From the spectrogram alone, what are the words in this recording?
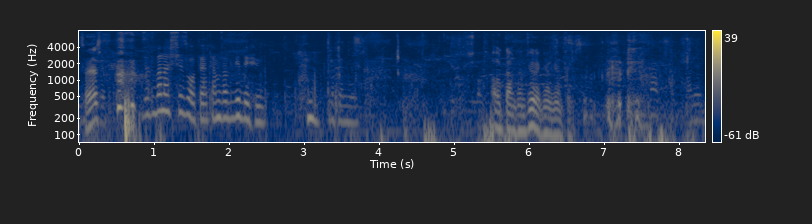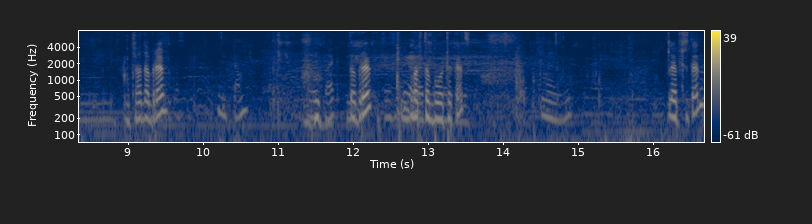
Co jest? Za 12 zł, a tam za dwie dychy. Trochę mniej. O, tam ten dziurek miał więcej. Co, dobry? Witam. Tak? Dobry? wiele Warto lepsze było czekać? Lepszy ten?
